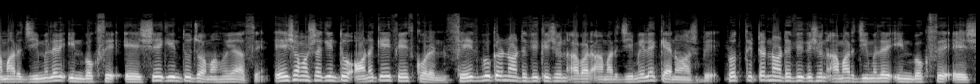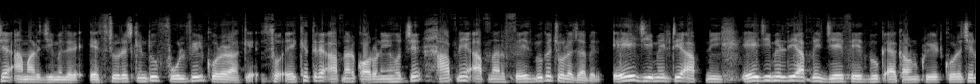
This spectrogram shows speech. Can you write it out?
আমার জিমেলের ইনবক্সে এসে কিন্তু জমা হয়ে আছে। এই সমস্যা কিন্তু অনেকেই ফেস করেন। ফেসবুকের নোটিফিকেশন আবার আমার জিমেলে কেন আসবে? প্রত্যেকটা নোটিফিকেশন আমার জিমেলের ইনবক্সে এসে আমার জিমেলের স্টোরেজ কিন্তু ফুলফিল করে রাখে। সো এক্ষেত্রে আপনার করণীয় হচ্ছে আপনি আপনার ফেসবুকে চলে যাবেন। এই জিমেলটি আপনি, এই জিমেল দিয়ে আপনি যে ফেসবুক অ্যাকাউন্ট ক্রিয়েট করেছেন,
